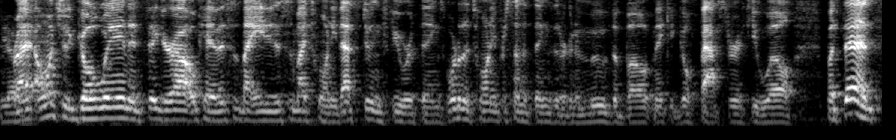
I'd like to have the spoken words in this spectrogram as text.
Yeah. right? I want you to go in and figure out, okay, this is my 80, this is my 20. That's doing fewer things. What are the 20% of things that are going to move the boat, make it go faster, if you will? But then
